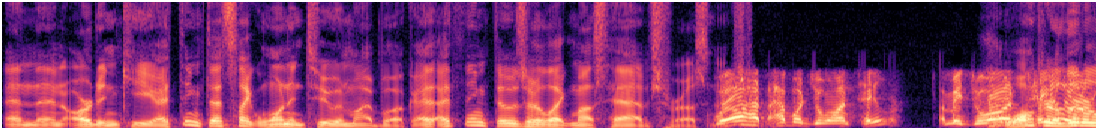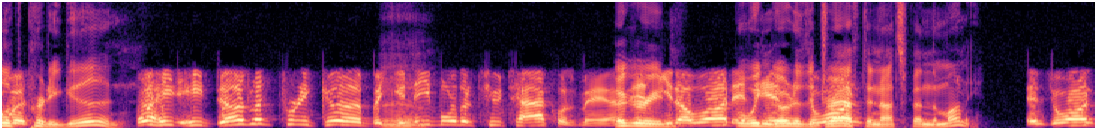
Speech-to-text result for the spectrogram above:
and then Arden Key, I think that's like one and two in my book. I, I think those are like must-haves for us. Well, how, how about Jawaan Taylor? I mean, Jawan Walker Taylor Little looked pretty good. Well, he he does look pretty good, but you need more than two tackles, man. And Agreed. you know what? Well, we can go to the and draft and not spend the money. And Jawaan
